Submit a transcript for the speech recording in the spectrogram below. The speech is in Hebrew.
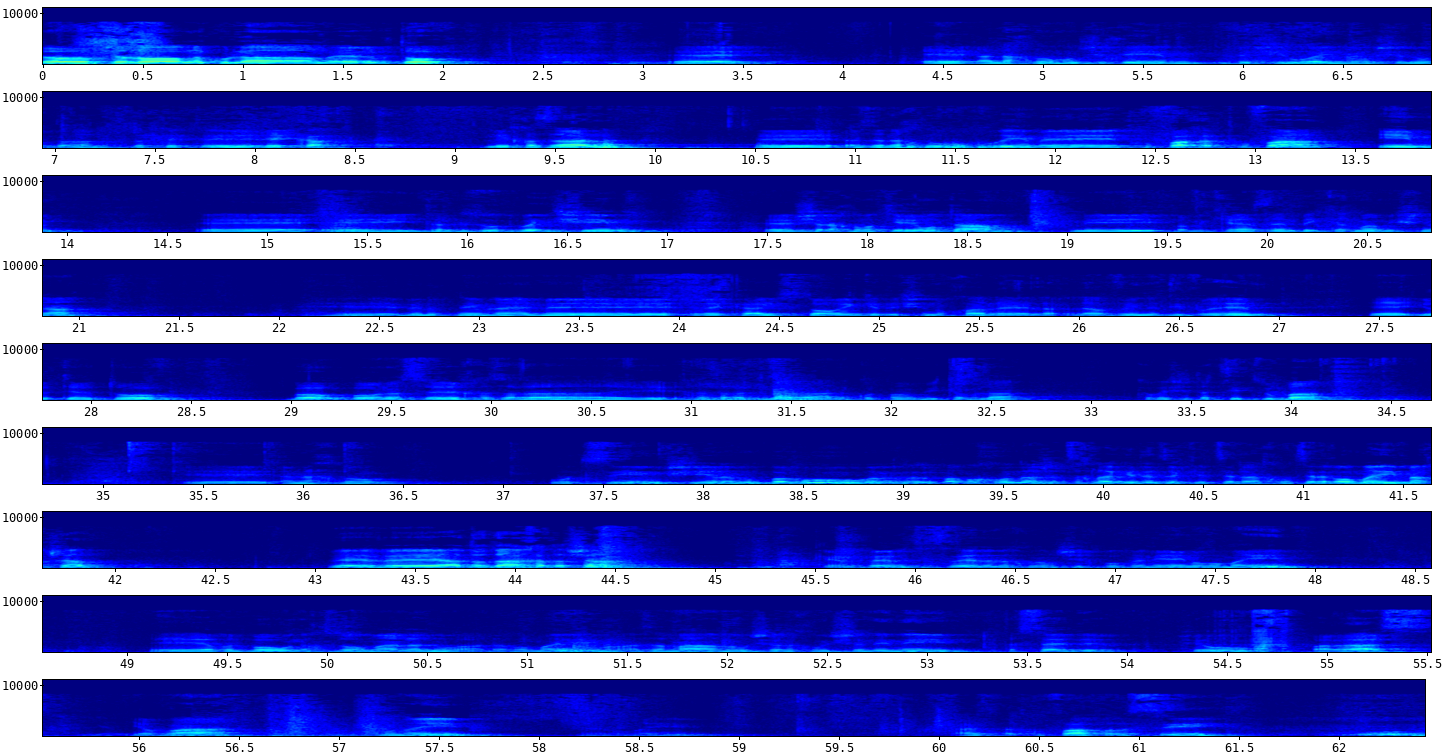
טוב, שלום לכולם, ערב טוב. אה, אה, אנחנו ממשיכים בשיעורנו שנותן לתת אה, רקע לחז"ל. אז אנחנו עוברים תקופה אחת תקופה עם התרכזות באישים שאנחנו מכירים אותם, במקרה הזה הם בעיקר מהמשנה, ונותנים להם רקע היסטורי כדי שנוכל להבין את דבריהם יותר טוב. בואו בוא נעשה חזרה, חזרה קצרה, אני כל פעם מביא טבלה, מקווה שתציצו בה. אה, אנחנו רוצים שיהיה לנו ברור, אני חושב שזו פעם אחרונה שצריך להגיד את זה, כי אצל, אנחנו אצל הרומאים מעכשיו ועד הודעה חדשה. כן, בארץ ישראל אנחנו נמשיך פה ונהיה עם הרומאים, אה, אבל בואו נחזור מה לנו עד הרומאים. אז אמרנו שאנחנו משננים את הסדר שהוא פרס, יוון, שמונאים, אז התקופה הפרסית,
